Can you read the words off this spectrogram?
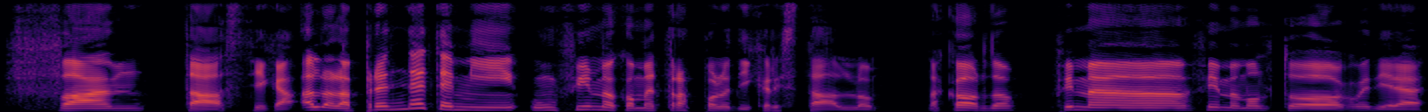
fantastica. Allora, prendetemi un film come Trappole di Cristallo, d'accordo? Film, film molto, come dire,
